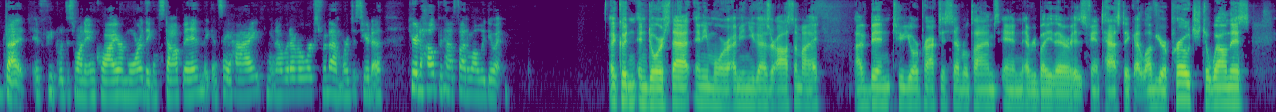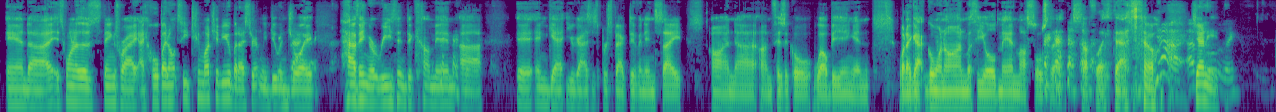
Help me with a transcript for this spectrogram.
but if people just want to inquire more they can stop in. They can say hi you know whatever works for them. We're just here to here to help and have fun while we do it. I couldn't endorse that anymore. I mean you guys are awesome. I i've been to your practice several times and everybody there is fantastic. I love your approach to wellness and uh, it's one of those things where I, I, hope i don't see too much of you but i certainly do enjoy exactly. having a reason to come in uh, and get your guys' perspective and insight on uh, on physical well being and what I got going on with the old man muscles, that stuff like that. So, yeah, Jenny,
